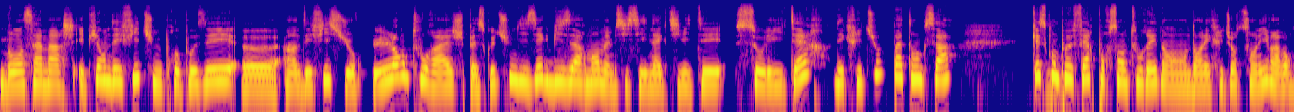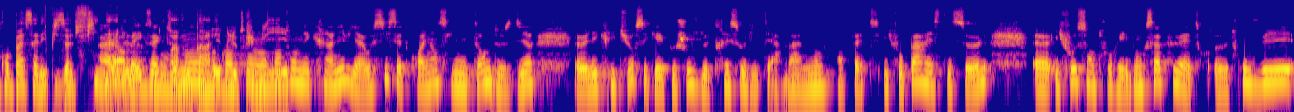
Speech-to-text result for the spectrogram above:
Bon, ça marche. Et puis en défi, tu me proposais un défi sur l'entourage, parce que tu me disais que bizarrement, même si c'est une activité solitaire d'écriture, pas tant que ça. Qu'est-ce qu'on peut faire pour s'entourer dans, l'écriture de son livre avant qu'on passe à l'épisode final Alors, bah, exactement. quand, on, écrit un livre, il y a aussi cette croyance limitante de se dire euh, l'écriture c'est quelque chose de très solitaire. Bah non, en fait, il faut pas rester seul. Euh, il faut s'entourer. Donc ça peut être euh, trouver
